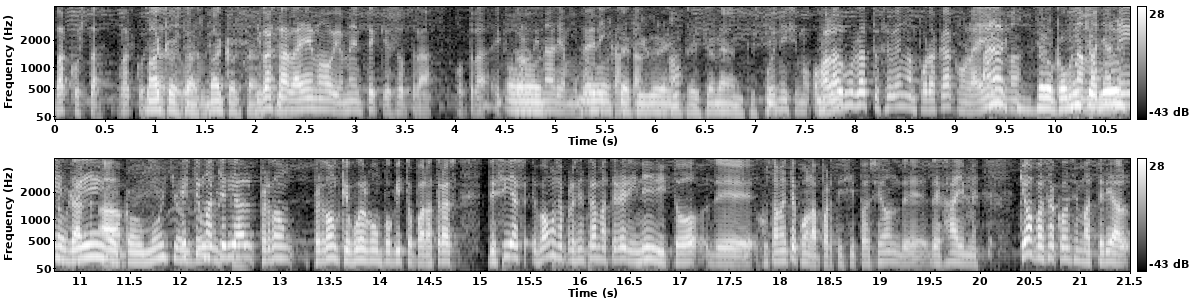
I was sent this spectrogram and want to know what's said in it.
Va a costar, va a costar. Va a costar, va a costar, Y va a estar sí. la EMA, obviamente, que es otra, otra extraordinaria mujer y otra cantante. figura ¿no? impresionante, sí. Buenísimo. Ojalá algún rato se vengan por acá con la Ah, Emma. pero con mucho gusto, gringo, ah, con mucho Este gusto. material, perdón, perdón que vuelvo un poquito para atrás. Decías, eh, vamos a presentar material inédito de, justamente con la participación de, de Jaime. ¿Qué va a pasar con ese material?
